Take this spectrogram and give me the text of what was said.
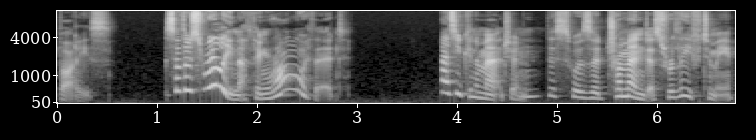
bodies. So there's really nothing wrong with it. As you can imagine, this was a tremendous relief to me,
